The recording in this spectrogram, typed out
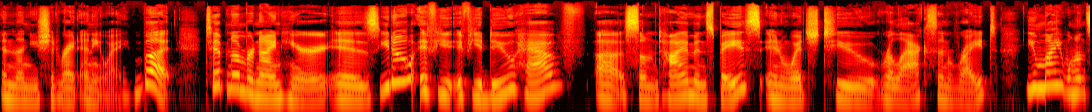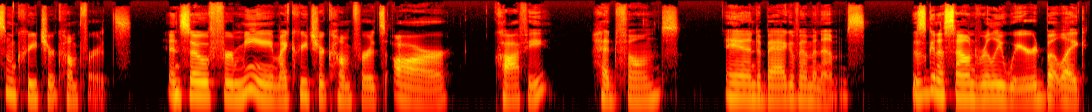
And then you should write anyway. But tip number nine here is, you know, if you if you do have uh, some time and space in which to relax and write, you might want some creature comforts. And so for me, my creature comforts are coffee, headphones, and a bag of M&Ms. This is going to sound really weird, but like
